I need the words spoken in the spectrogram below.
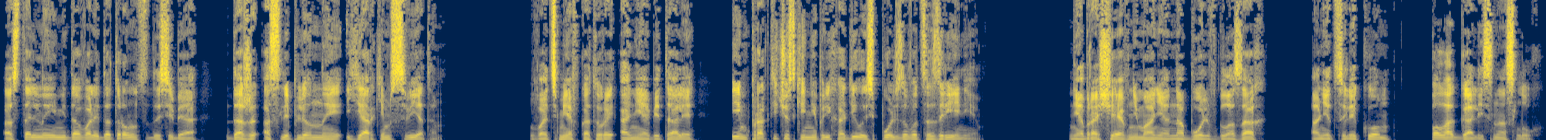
Остальные не давали дотронуться до себя, даже ослепленные ярким светом. Во тьме, в которой они обитали, им практически не приходилось пользоваться зрением. Не обращая внимания на боль в глазах, они целиком полагались на слух.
